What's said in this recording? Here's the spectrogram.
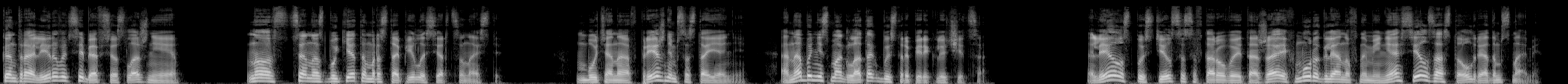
контролировать себя все сложнее. Но сцена с букетом растопила сердце Насти. Будь она в прежнем состоянии, она бы не смогла так быстро переключиться. Лео спустился со второго этажа и, хмуро глянув на меня, сел за стол рядом с нами.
